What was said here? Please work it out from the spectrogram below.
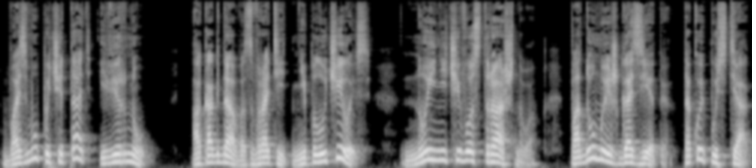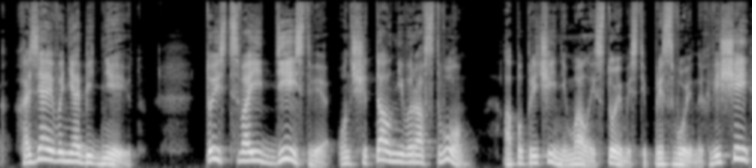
возьму почитать и верну. А когда возвратить не получилось, ну и ничего страшного, Подумаешь, газеты, такой пустяк, хозяева не обеднеют. То есть свои действия он считал не воровством, а по причине малой стоимости присвоенных вещей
